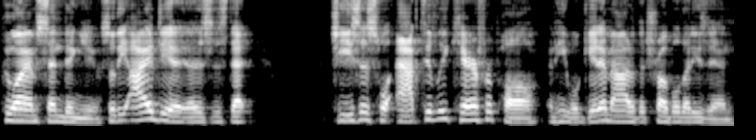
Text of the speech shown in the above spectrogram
who I am sending you. So the idea is, is that Jesus will actively care for Paul and he will get him out of the trouble that he's in.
